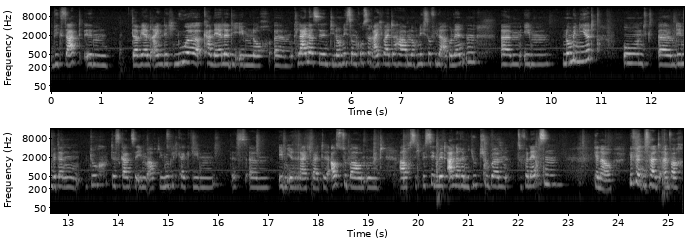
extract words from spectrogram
wie gesagt, eben, da wären eigentlich nur Kanäle, die eben noch ähm, kleiner sind, die noch nicht so eine große Reichweite haben, noch nicht so viele Abonnenten, ähm, eben nominiert. Und ähm, denen wird dann durch das Ganze eben auch die Möglichkeit gegeben, das, ähm, eben ihre Reichweite auszubauen und auch sich ein bisschen mit anderen YouTubern zu vernetzen. Genau. Wir finden es halt einfach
